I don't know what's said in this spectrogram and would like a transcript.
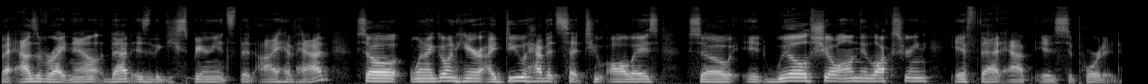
but as of right now, that is the experience that I have had. So when I go in here, I do have it set to always, so it will show on the lock screen if that app is supported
